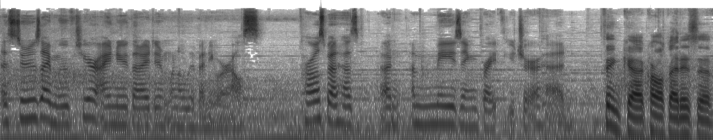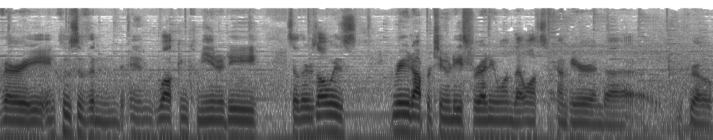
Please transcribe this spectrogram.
As soon as I moved here, I knew that I didn't want to live anywhere else. Carlsbad has an amazing, bright future ahead. I think uh, Carlsbad is a very inclusive and, and welcome community, so there's always great opportunities for anyone that wants to come here and uh, grow.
